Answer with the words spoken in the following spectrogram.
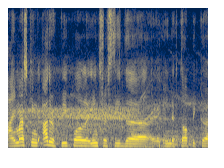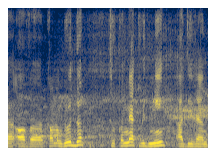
I'm asking other people interested uh, in the topic of common good to connect with me at the event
